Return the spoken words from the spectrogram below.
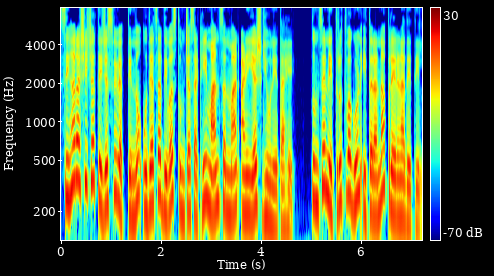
सिंह राशीच्या तेजस्वी व्यक्तींनो उद्याचा दिवस तुमच्यासाठी मान सन्मान आणि यश घेऊन येत आहे. तुमचे नेतृत्व गुण इतरांना प्रेरणा देतील.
